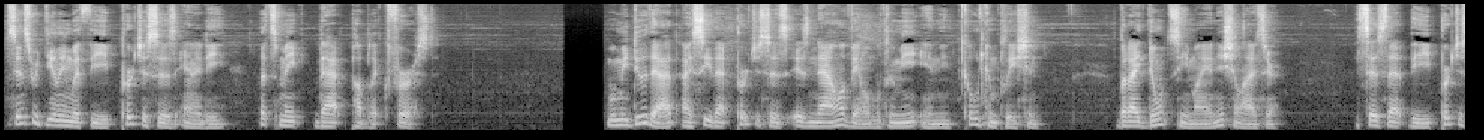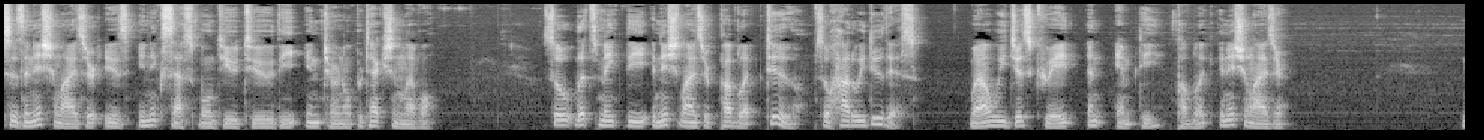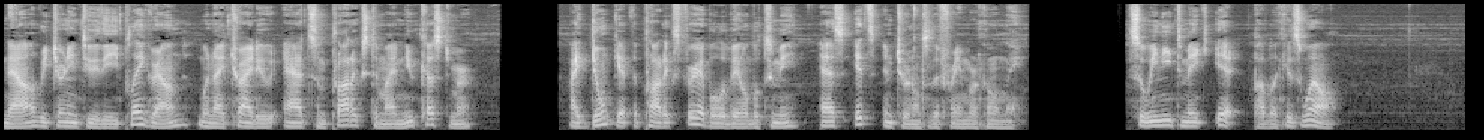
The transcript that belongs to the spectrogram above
Since we're dealing with the purchases entity, let's make that public first. When we do that, I see that purchases is now available to me in the code completion, but I don't see my initializer. It says that the purchases initializer is inaccessible due to the internal protection level. So let's make the initializer public too. So how do we do this? Well, we just create an empty public initializer. Now, returning to the playground, when I try to add some products to my new customer, I don't get the products variable available to me as it's internal to the framework only. So we need to make it public as well.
